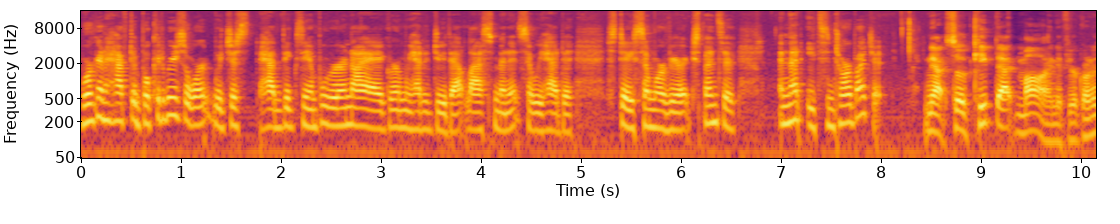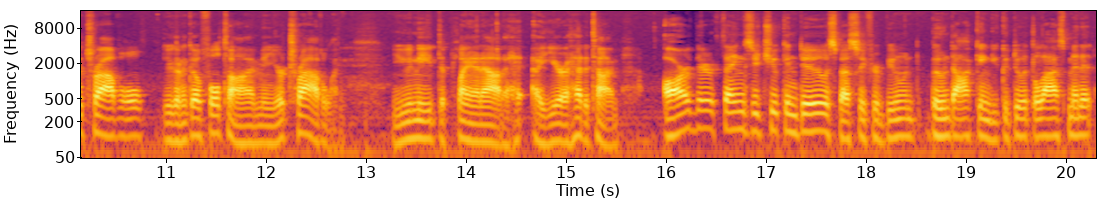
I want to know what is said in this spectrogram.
we're going to have to book at a resort. We just had the example we were in Niagara and we had to do that last minute, so we had to stay somewhere very expensive, and that eats into our budget. Now, so keep that in mind. If you're going to travel, you're going to go full time, and you're traveling, you need to plan out a, a year ahead of time. Are there things that you can do, especially if you're boondocking, you could do at the last minute?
